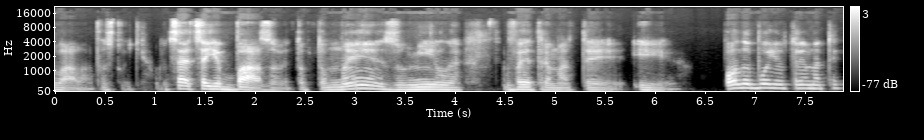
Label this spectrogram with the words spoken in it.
Вала, по суті, це, це є базове. Тобто, ми зуміли витримати і поле бою втримати,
